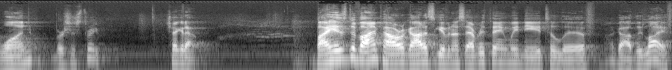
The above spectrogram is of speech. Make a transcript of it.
1, verses 3. Check it out. By his divine power, God has given us everything we need to live a godly life.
